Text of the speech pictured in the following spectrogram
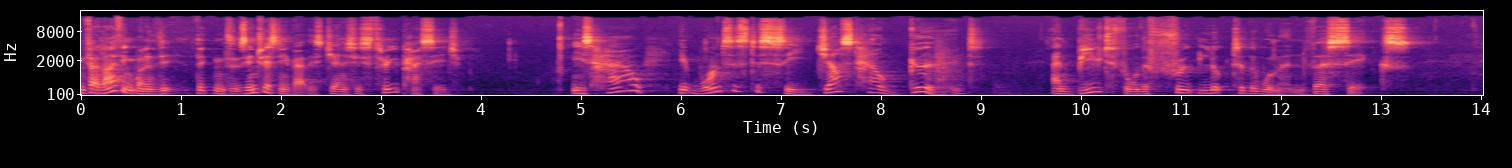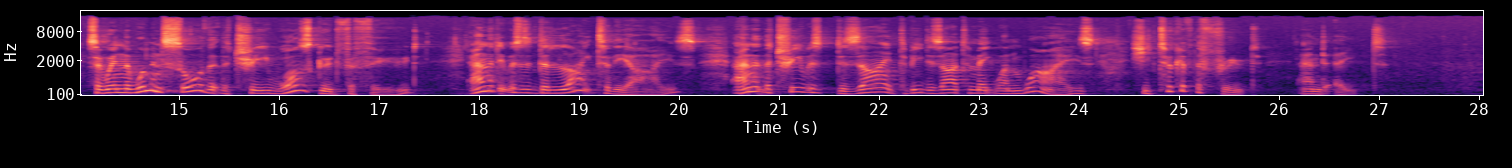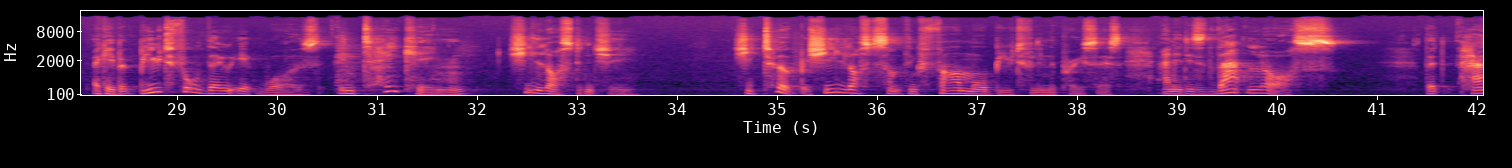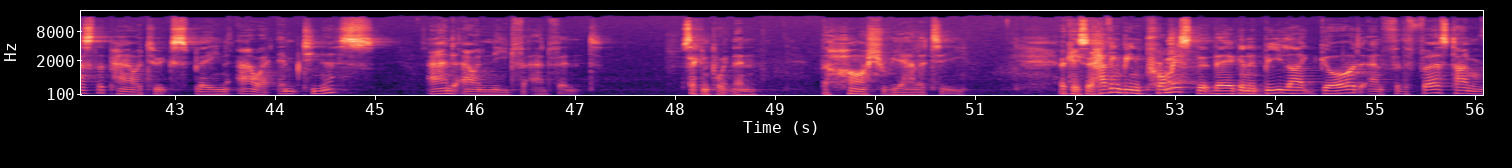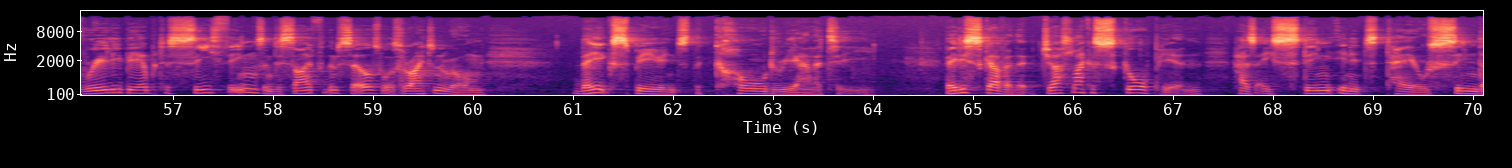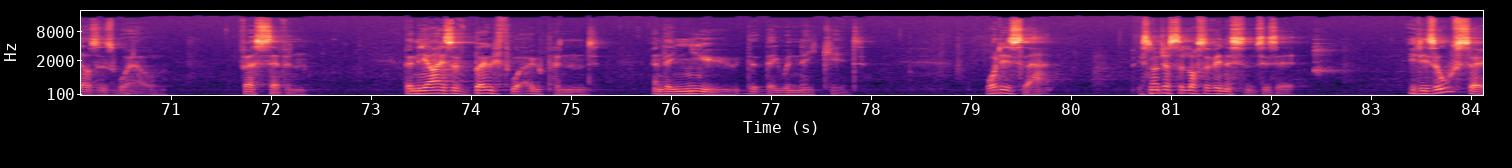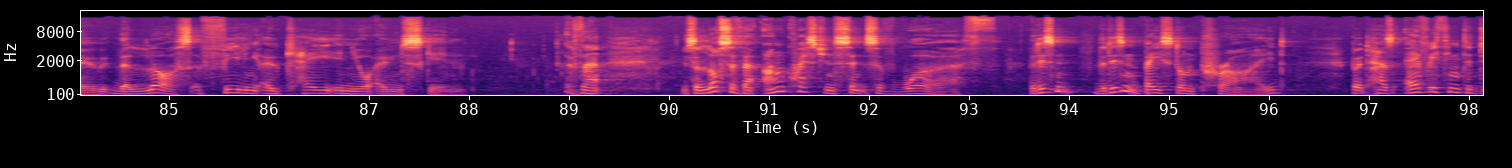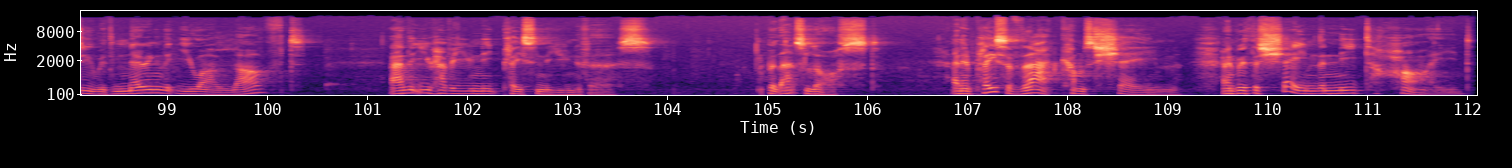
In fact, I think one of the things that's interesting about this Genesis 3 passage is how it wants us to see just how good and beautiful the fruit looked to the woman. Verse 6. So when the woman saw that the tree was good for food, and that it was a delight to the eyes, and that the tree was desired to be desired to make one wise, she took of the fruit and ate. Okay, but beautiful though it was, in taking, she lost, didn't she? She took, but she lost something far more beautiful in the process. And it is that loss that has the power to explain our emptiness and our need for Advent. Second point then the harsh reality. Okay, so having been promised that they're going to be like God and for the first time really be able to see things and decide for themselves what's right and wrong, they experience the cold reality. They discover that just like a scorpion has a sting in its tail, sin does as well. Verse 7 Then the eyes of both were opened, and they knew that they were naked. What is that? It's not just the loss of innocence, is it? It is also the loss of feeling okay in your own skin. Of that, it's a loss of that unquestioned sense of worth that isn't, that isn't based on pride, but has everything to do with knowing that you are loved and that you have a unique place in the universe. But that's lost. And in place of that comes shame and with the shame, the need to hide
